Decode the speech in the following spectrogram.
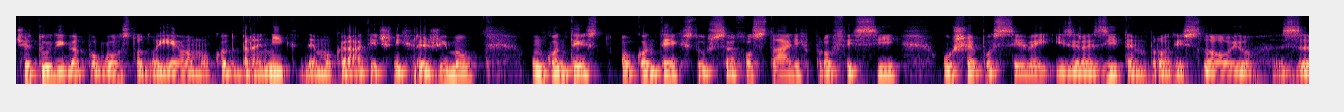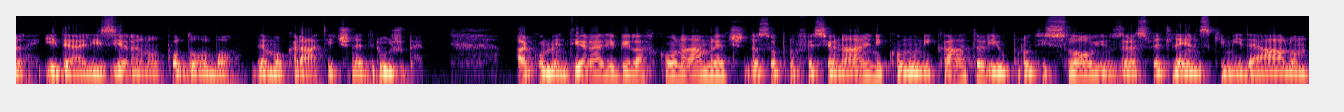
če tudi ga pogosto dojemamo kot branik demokratičnih režimov, v kontekstu, v kontekstu vseh ostalih profesij v še posebej izrazitem protislovju z idealizirano podobo demokratične družbe. Argumentirali bi lahko namreč, da so profesionalni komunikatorji v protislovju z razsvetljenskim idealom,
